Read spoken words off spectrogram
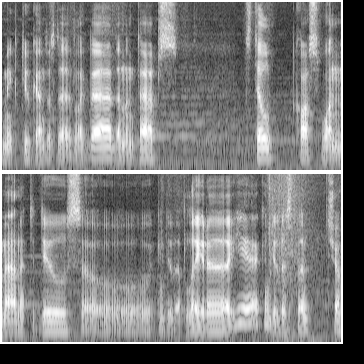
make two counters that like that, and then taps? Still costs one mana to do, so we can do that later. Yeah, I can do this then. Sure.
